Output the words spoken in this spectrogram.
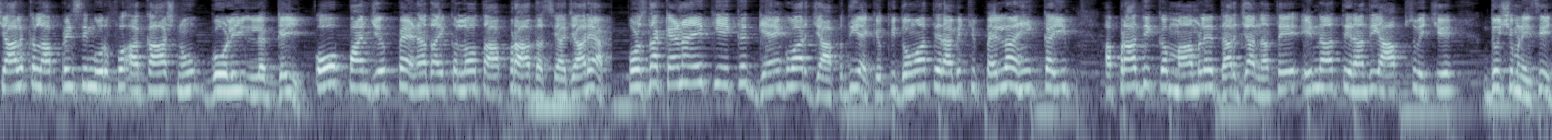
ਚਾਲਕ ਲਵਪ੍ਰੀਤ ਸਿੰਘ ਉਰਫ ਆਕਾਸ਼ ਨੂੰ ਗੋਲੀ ਲੱਗ ਗਈ। ਉਹ ਪੰਜ ਭੈਣਾਂ ਦਾ ਇਕਲੌਤਾ ਭਰਾ ਦੱਸਿਆ ਜਾ ਰਿਹਾ। ਪੁਲਿਸ ਦਾ ਕਹਿਣਾ ਹੈ ਕਿ ਇੱਕ ਗੈਂਗਵਾਰ ਜਾਪਦੀ ਹੈ, ਕਿਉਂਕਿ ਦੋਵਾਂ ਧਿਰਾਂ ਵਿੱਚ ਪਹਿਲਾਂ ਹੀ ਕਈ ਅਪਰਾਧਿਕ ਮਾਮਲੇ ਦਰਜ ਹਨ ਅਤੇ ਇਹਨਾਂ ਧਿਰਾਂ ਦੀ ਆਪਸ ਵਿੱਚ ਦੁਸ਼ਮਣੀ ਸੀ,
